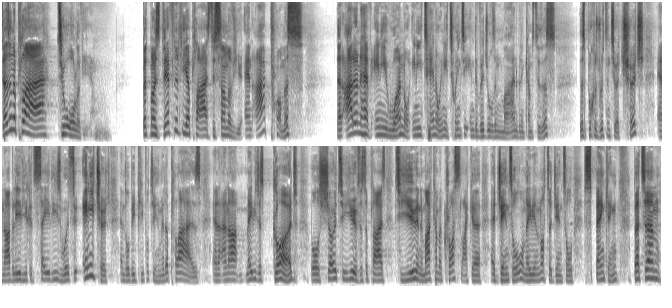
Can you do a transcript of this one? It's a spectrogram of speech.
doesn't apply to all of you, but most definitely applies to some of you. And I promise that I don't have any one or any 10 or any 20 individuals in mind when it comes to this. This book was written to a church, and I believe you could say these words to any church, and there'll be people to whom it applies. And, and I, maybe just God will show to you if this applies to you, and it might come across like a, a gentle or maybe not so gentle spanking. But um,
